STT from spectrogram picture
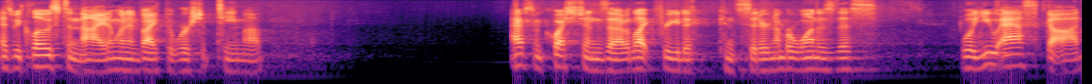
As we close tonight, I'm going to invite the worship team up. I have some questions that I would like for you to consider. Number one is this Will you ask God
